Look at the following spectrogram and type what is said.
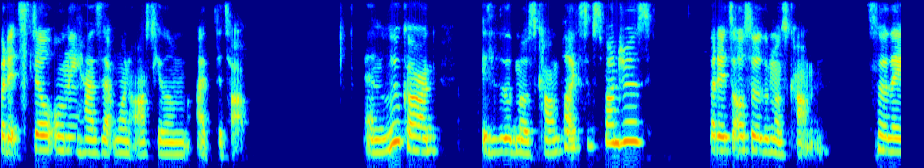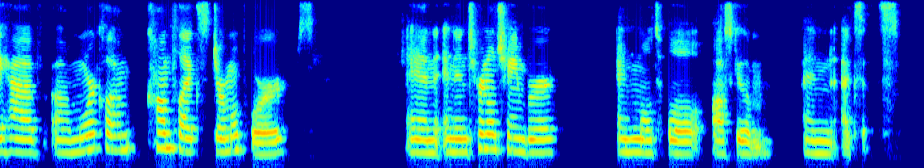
but it still only has that one osculum at the top. And leucon is the most complex of sponges, but it's also the most common. So they have uh, more complex dermal pores and an internal chamber and multiple osculum and exits.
